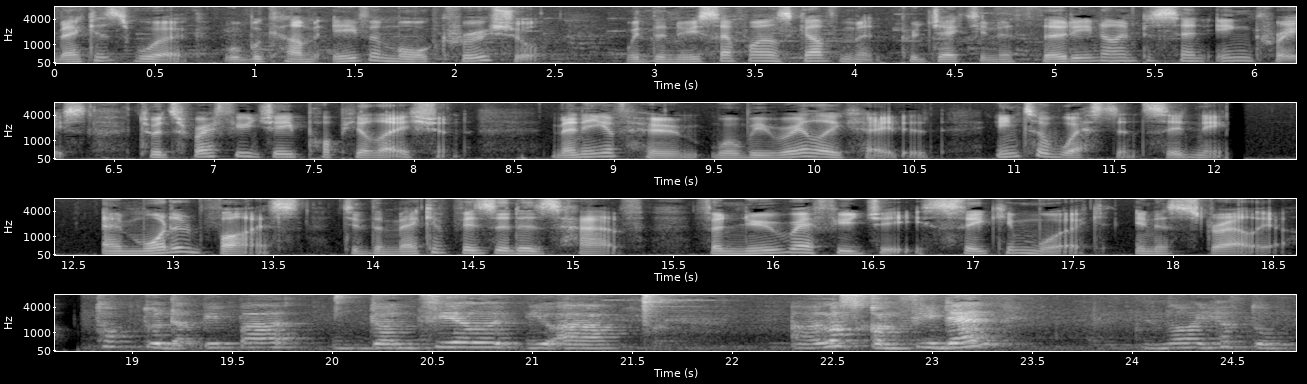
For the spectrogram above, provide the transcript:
MECA's work will become even more crucial, with the New South Wales government projecting a 39% increase to its refugee population, many of whom will be relocated into Western Sydney. And what advice did the MECA visitors have for new refugees seeking work in Australia? Talk to the people, don't feel you are uh, lost confident. You know, you have to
